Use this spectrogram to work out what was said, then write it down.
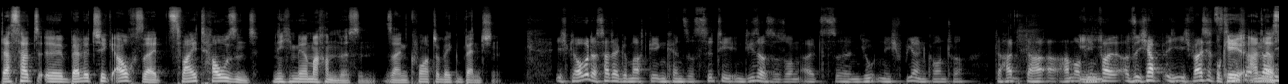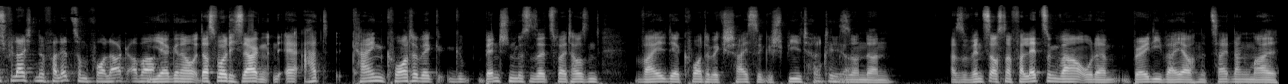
das hat äh, Belichick auch seit 2000 nicht mehr machen müssen. Seinen Quarterback benchen. Ich glaube, das hat er gemacht gegen Kansas City in dieser Saison, als äh, Newton nicht spielen konnte. Da, hat, da haben auf jeden Fall, also ich habe, ich weiß jetzt Okay, nicht, ob da anders. nicht vielleicht eine Verletzung vorlag, aber Ja, genau, das wollte ich sagen. Er hat keinen Quarterback benchen müssen seit 2000, weil der Quarterback scheiße gespielt hat, Okay, ja. sondern, also wenn es aus einer Verletzung war oder Brady war ja auch eine Zeit lang mal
